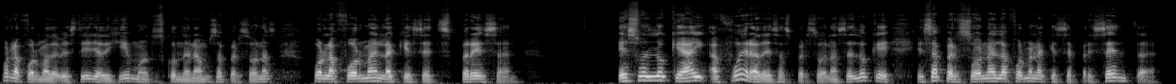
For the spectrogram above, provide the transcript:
por la forma de vestir, ya dijimos, nosotros condenamos a personas por la forma en la que se expresan. Eso es lo que hay afuera de esas personas, es lo que esa persona es la forma en la que se presenta.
